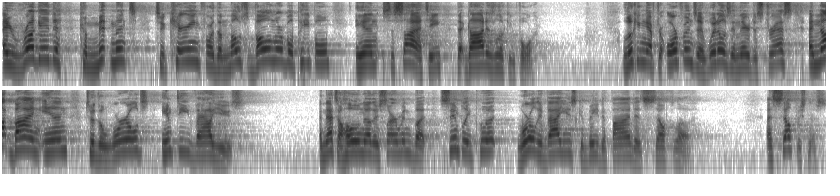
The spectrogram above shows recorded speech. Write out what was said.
a rugged commitment to caring for the most vulnerable people in society that God is looking for looking after orphans and widows in their distress, and not buying in to the world's empty values. And that's a whole nother sermon, but simply put, worldly values can be defined as self love, as selfishness.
